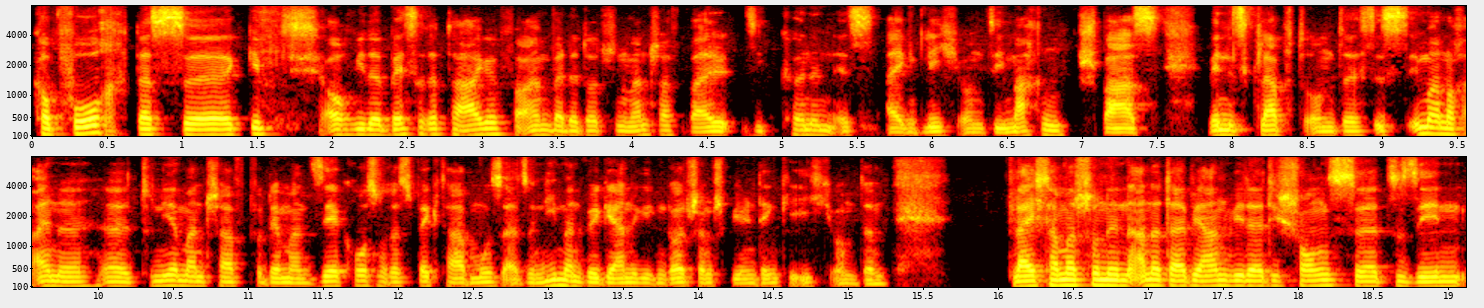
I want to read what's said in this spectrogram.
Kopf hoch, das äh, gibt auch wieder bessere Tage, vor allem bei der deutschen Mannschaft, weil sie können es eigentlich und sie machen Spaß, wenn es klappt. Und es ist immer noch eine äh, Turniermannschaft, vor der man sehr großen Respekt haben muss. Also niemand will gerne gegen Deutschland spielen, denke ich. Und ähm, vielleicht haben wir schon in anderthalb Jahren wieder die Chance äh, zu sehen,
